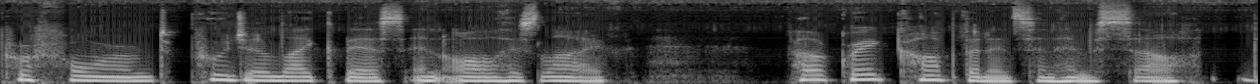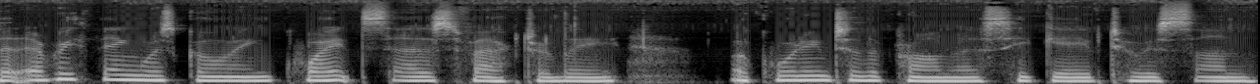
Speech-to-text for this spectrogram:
performed puja like this in all his life, felt great confidence in himself that everything was going quite satisfactorily according to the promise he gave to his son.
